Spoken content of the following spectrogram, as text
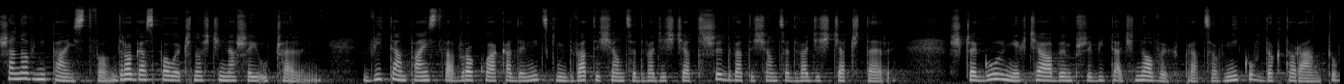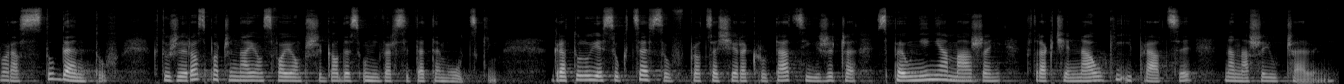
Szanowni Państwo, droga społeczności naszej uczelni, witam Państwa w roku akademickim 2023-2024. Szczególnie chciałabym przywitać nowych pracowników, doktorantów oraz studentów, którzy rozpoczynają swoją przygodę z Uniwersytetem Łódzkim. Gratuluję sukcesów w procesie rekrutacji i życzę spełnienia marzeń w trakcie nauki i pracy na naszej uczelni.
